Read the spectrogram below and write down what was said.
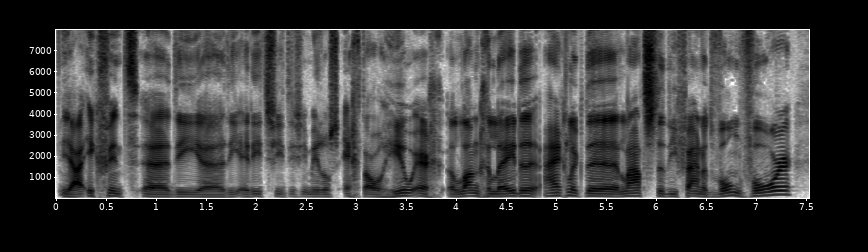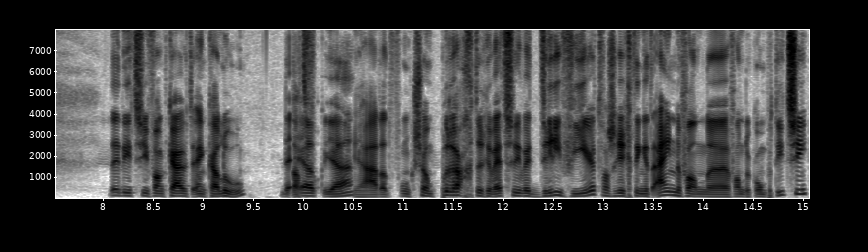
Ja, ik vind die, die editie, het is inmiddels echt al heel erg lang geleden. Eigenlijk de laatste die Feyenoord won voor de editie van Kuit en Kalou. De Dat- elk- ja. Ja, dat vond ik zo'n prachtige wedstrijd. Die werd 3-4. Het was richting het einde van, van de competitie.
